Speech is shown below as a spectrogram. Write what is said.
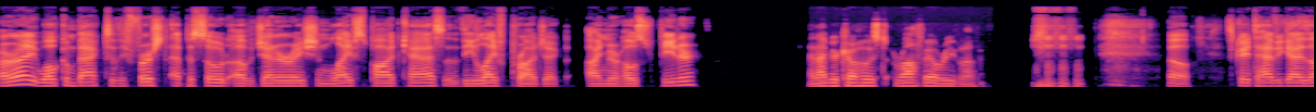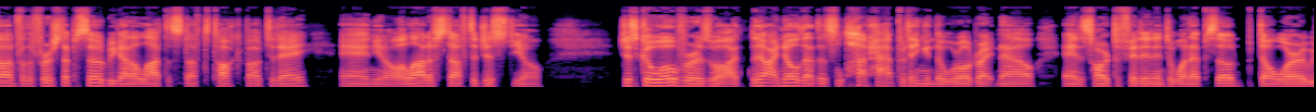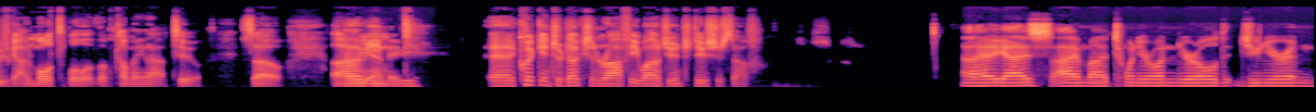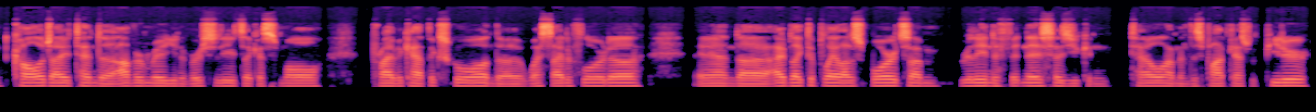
All right, welcome back to the first episode of Generation Life's podcast, The Life Project. I'm your host, Peter. And I'm your co host, Rafael Riva. oh, it's great to have you guys on for the first episode. We got a lot of stuff to talk about today, and, you know, a lot of stuff to just, you know, just go over as well. I, I know that there's a lot happening in the world right now, and it's hard to fit it into one episode. But don't worry, we've got multiple of them coming out too. So, uh, oh, I mean, yeah, baby. Uh, quick introduction, Rafi. Why don't you introduce yourself? Uh, hey guys, I'm a 21 year old junior in college. I attend uh, Ave Maria University. It's like a small private Catholic school on the west side of Florida. And uh, I'd like to play a lot of sports. I'm really into fitness, as you can tell. I'm in this podcast with Peter,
